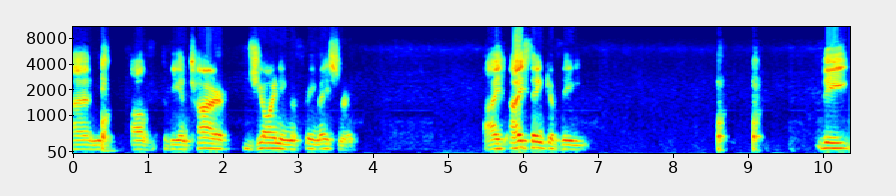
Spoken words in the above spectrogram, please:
and of the entire joining of Freemasonry. I, I think of the the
